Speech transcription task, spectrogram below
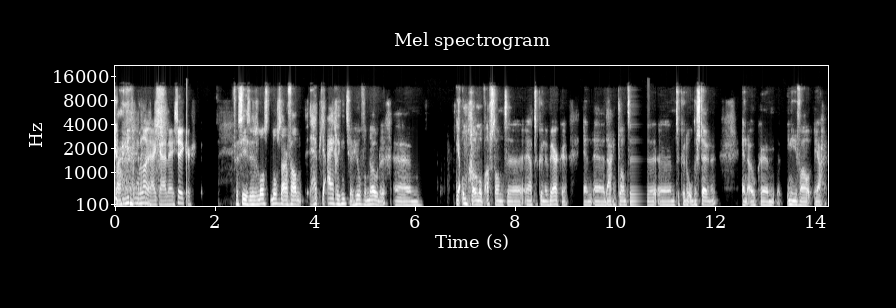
Maar, Niet onbelangrijk, ja. Nee, zeker. Precies. Dus los, los daarvan heb je eigenlijk niet zo heel veel nodig. Um, ja, om gewoon op afstand uh, ja, te kunnen werken en uh, daarin klanten uh, te kunnen ondersteunen. En ook um, in ieder geval, ja,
